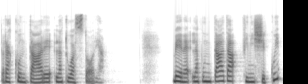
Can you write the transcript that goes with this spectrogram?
raccontare la tua storia. Bene, la puntata finisce qui.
